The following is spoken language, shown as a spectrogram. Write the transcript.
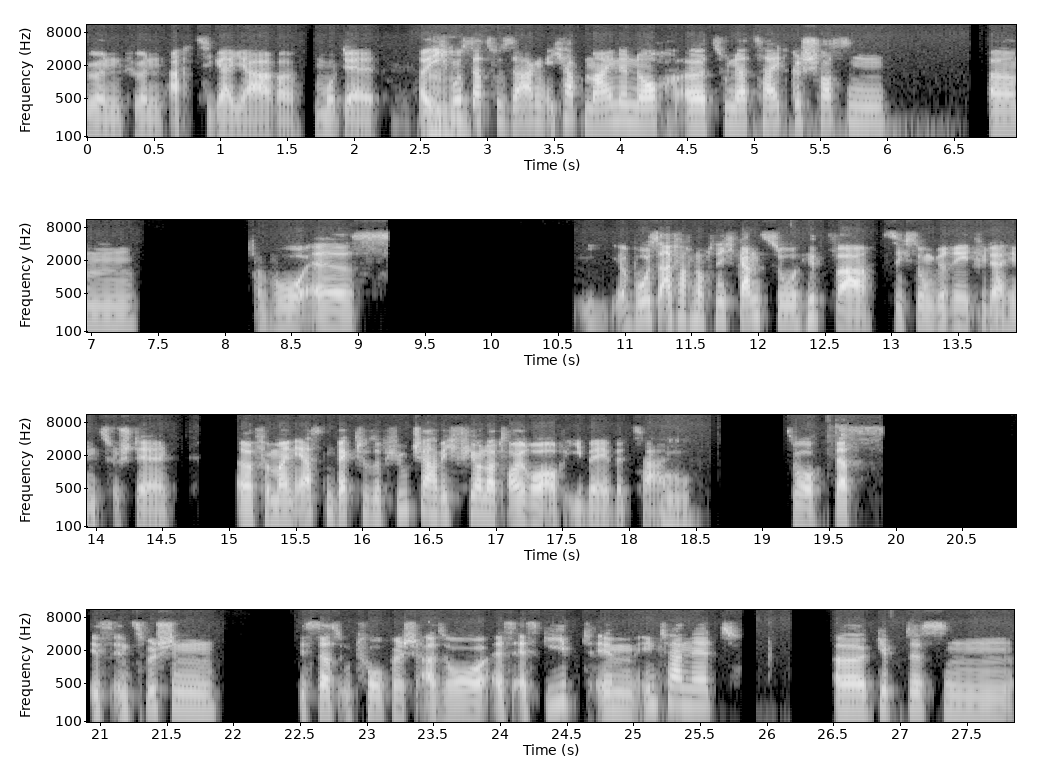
Für 'n für 'n 80er Jahre Modell. Äh, ich muss Mhm. dazu sagen, ich habe meine noch, äh, zu 'ner Zeit geschossen, ähm, wo es wo es einfach noch nicht ganz so hip war, sich so 'n Gerät wieder hinzustellen. Äh, für meinen ersten Back to the Future habe ich 400 € auf eBay bezahlt. Oh. So, das ist inzwischen ist das utopisch. Also, es es gibt im Internet, äh, gibt es 'n,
